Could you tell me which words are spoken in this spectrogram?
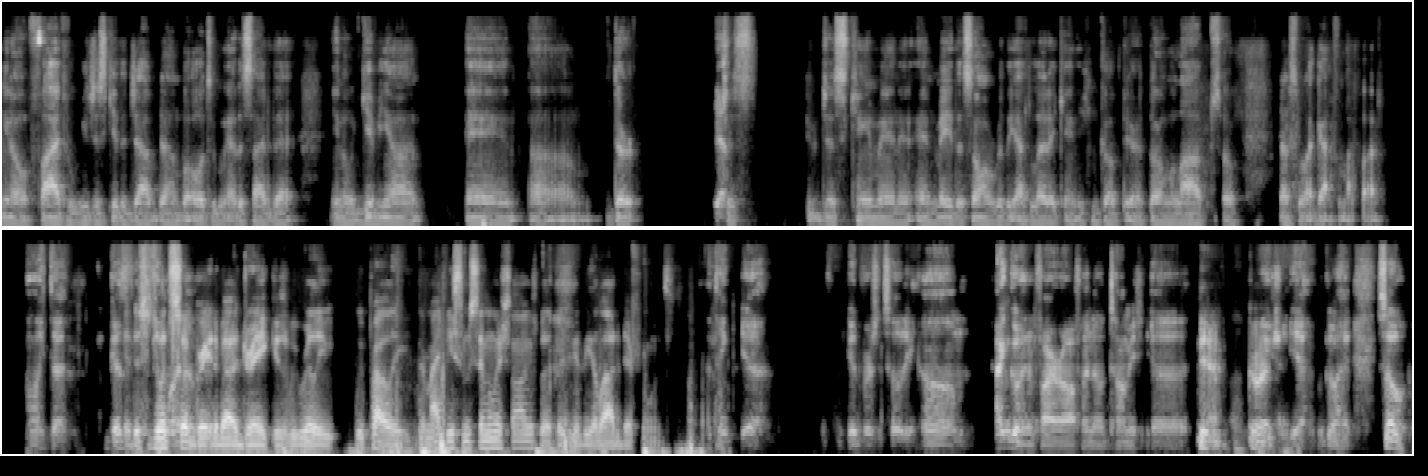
you know, five who we just get the job done. But ultimately, I decided that you know Giveon and um, Durk yeah. just just came in and, and, made the song really athletic and you can go up there and throw them a lob. So that's what I got for my five. I like that. Good. Yeah, this is what's so great about Drake is we really we probably there might be some similar songs, but there's gonna be a lot of different ones. I think yeah, good versatility. Um, I can go ahead and fire off. I know Tommy. Uh, yeah, go ahead. Should, yeah, go ahead. So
